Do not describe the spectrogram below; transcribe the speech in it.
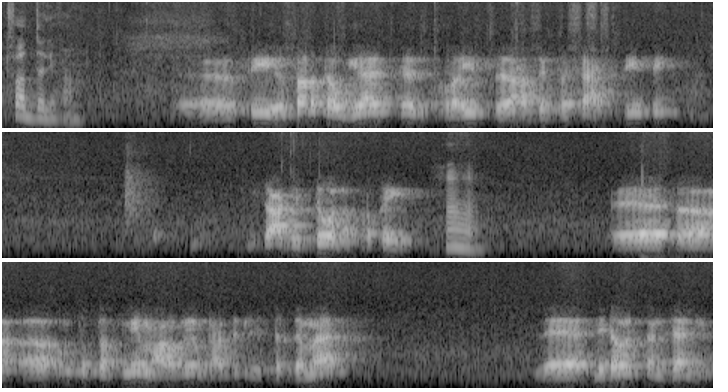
اتفضل يا فندم. آه، في إطار توجيهات الرئيس عبد الفتاح السيسي مساعده الدول الأفريقية. مم. آه، آه، قمت بتصميم عربية متعددة الاستخدامات لدولة تنزانيا.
